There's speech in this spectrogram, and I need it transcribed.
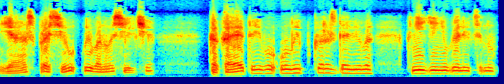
Я спросил у Ивана Васильевича, какая это его улыбка раздавила княгиню Голицыну.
